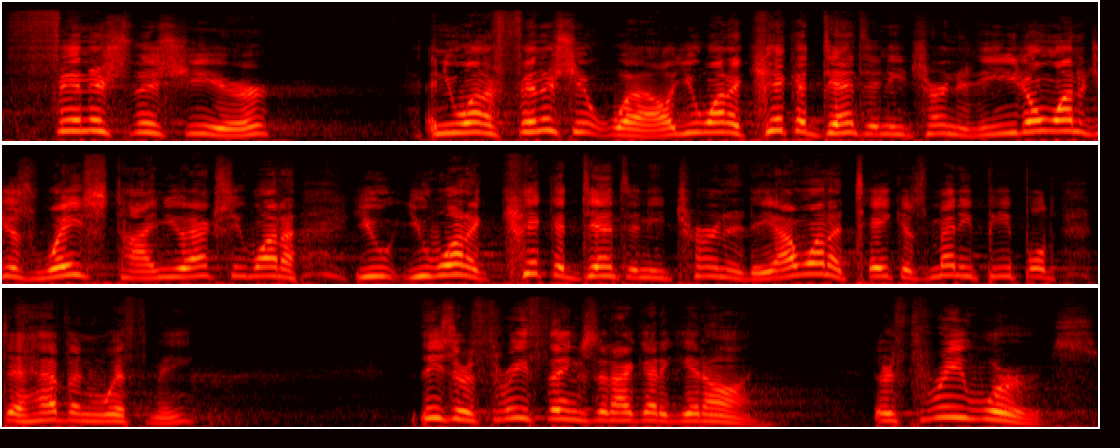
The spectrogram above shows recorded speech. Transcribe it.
finish this year and you want to finish it well, you want to kick a dent in eternity. You don't want to just waste time. You actually want to you, you want to kick a dent in eternity. I want to take as many people to heaven with me. These are three things that I got to get on. There are three words.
